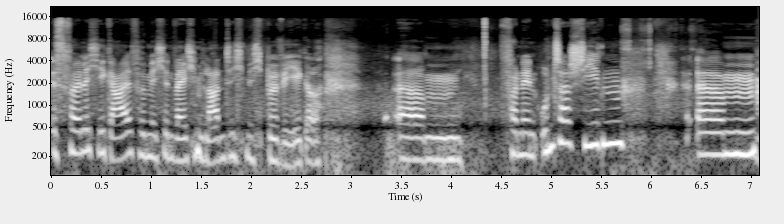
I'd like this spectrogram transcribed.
ist völlig egal für mich, in welchem Land ich mich bewege. Ähm, von den Unterschieden. Ähm,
